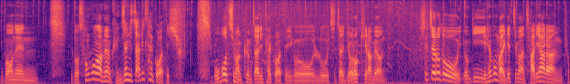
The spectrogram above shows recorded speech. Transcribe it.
이번엔 이거 성공하면 굉장히 짜릿할 것 같아 오버워치만큼 짜릿할 것 같아. 이걸로 진짜 여러 킬 하면 실제로도 여기 해보면 알겠지만 자리아랑 겹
